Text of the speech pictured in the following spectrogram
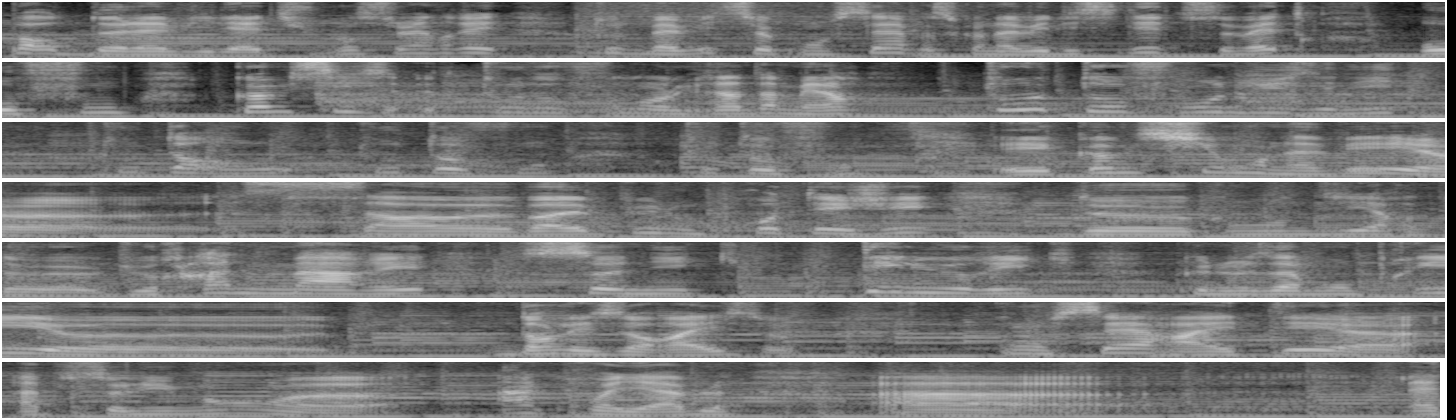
porte de la Villette. Je m'en souviendrai toute ma vie de ce concert parce qu'on avait décidé de se mettre au fond, comme si tout au fond dans le gradin, mais alors tout au fond du Zénith, tout en haut, tout au fond, tout au fond. Et comme si on avait, euh, ça aurait pu nous protéger de, comment dire, de, du raz-de-marée sonique, tellurique que nous avons pris euh, dans les oreilles. Ce concert a été euh, absolument incroyable. la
